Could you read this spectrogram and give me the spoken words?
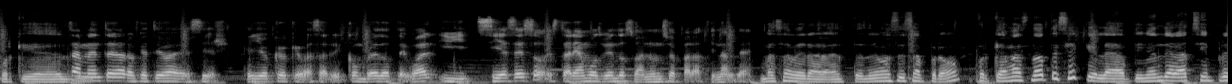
porque... Exactamente era lo que te iba a decir que yo creo que va a salir con Breath of the Wild y si es eso estaríamos viendo su anuncio para final de año. Vas a ver Arad, tendremos esa pro, porque además nótese que la opinión de Arad siempre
